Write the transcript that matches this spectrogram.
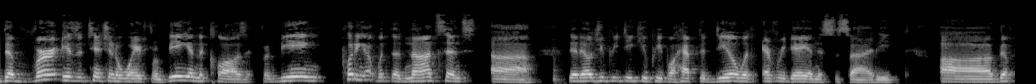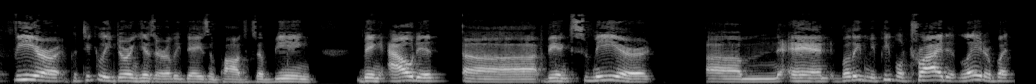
divert his attention away from being in the closet, from being putting up with the nonsense uh, that LGBTQ people have to deal with every day in this society. Uh, the fear, particularly during his early days in politics, of being being outed, uh, being smeared, um, and believe me, people tried it later, but.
